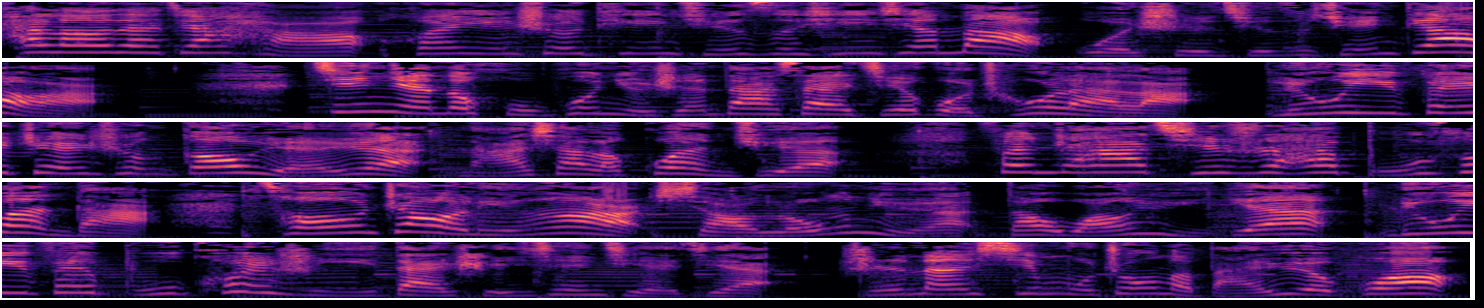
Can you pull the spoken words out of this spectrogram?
Hello，大家好，欢迎收听橘子新鲜报，我是橘子君钓儿。今年的虎扑女神大赛结果出来了，刘亦菲战胜高圆圆拿下了冠军，分差其实还不算大。从赵灵儿、小龙女到王语嫣，刘亦菲不愧是一代神仙姐姐，直男心目中的白月光。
